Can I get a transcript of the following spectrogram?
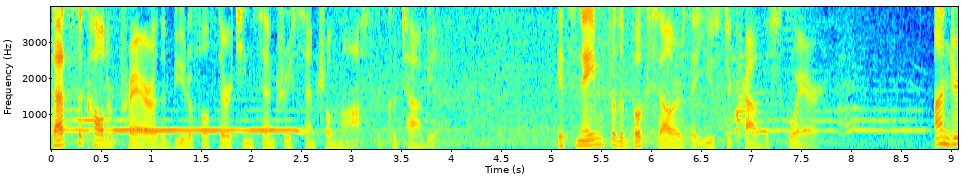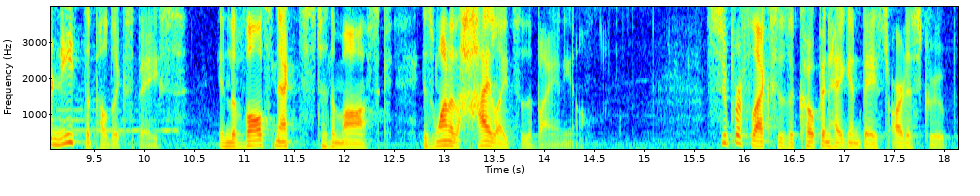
That's the call to prayer of the beautiful 13th century central mosque, the Koutoubia. It's named for the booksellers that used to crowd the square. Underneath the public space, in the vaults next to the mosque, is one of the highlights of the biennial. Superflex is a Copenhagen based artist group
